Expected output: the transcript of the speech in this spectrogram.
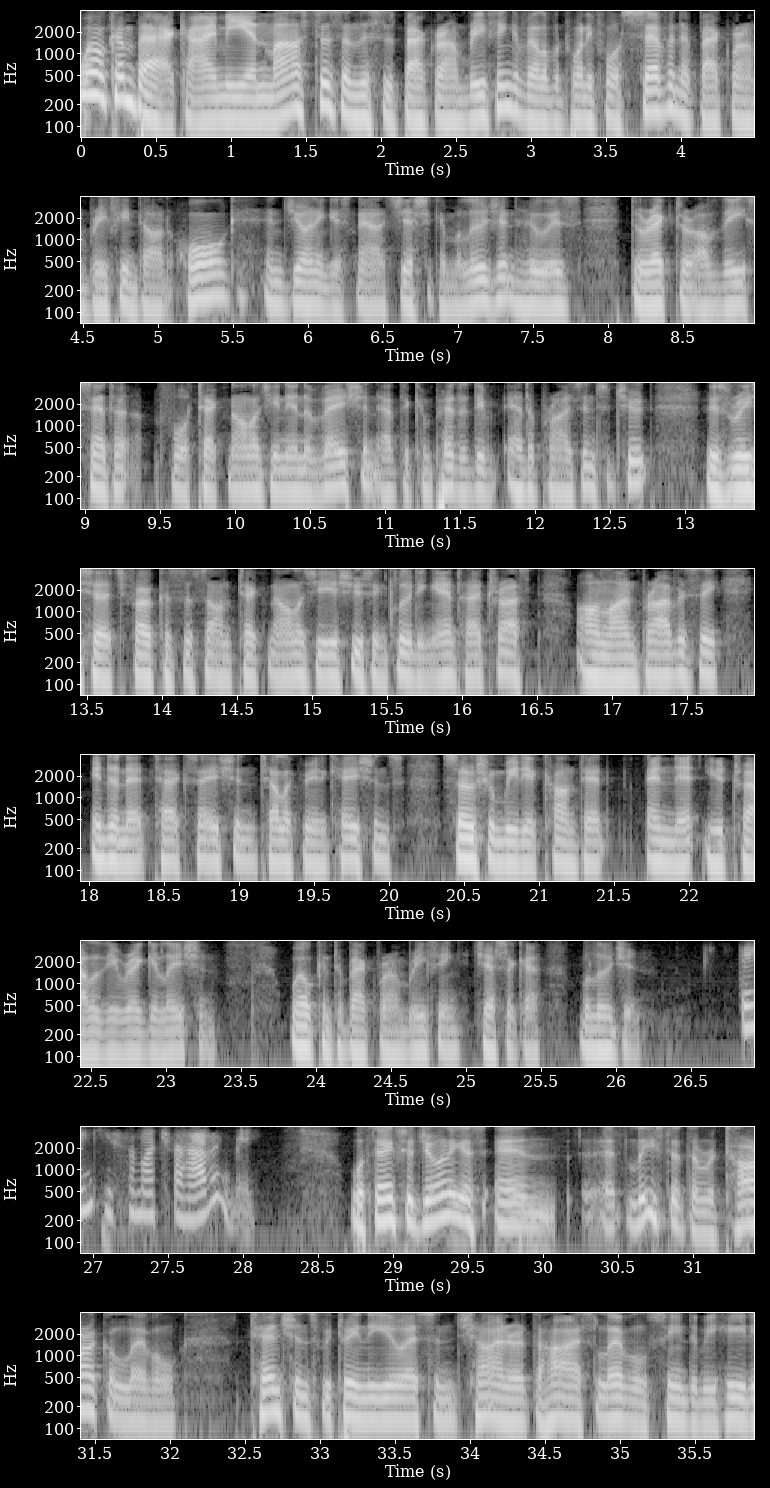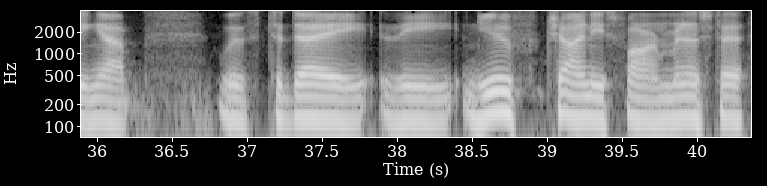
Welcome back. I'm Ian Masters, and this is Background Briefing, available 24 7 at backgroundbriefing.org. And joining us now is Jessica Melugin, who is Director of the Center for Technology and Innovation at the Competitive Enterprise Institute, whose research focuses on technology issues including antitrust, online privacy, internet taxation, telecommunications, social media content, and net neutrality regulation. Welcome to Background Briefing, Jessica Melugin. Thank you so much for having me. Well, thanks for joining us. And at least at the rhetorical level, tensions between the U.S. and China at the highest level seem to be heating up. With today, the new Chinese foreign minister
